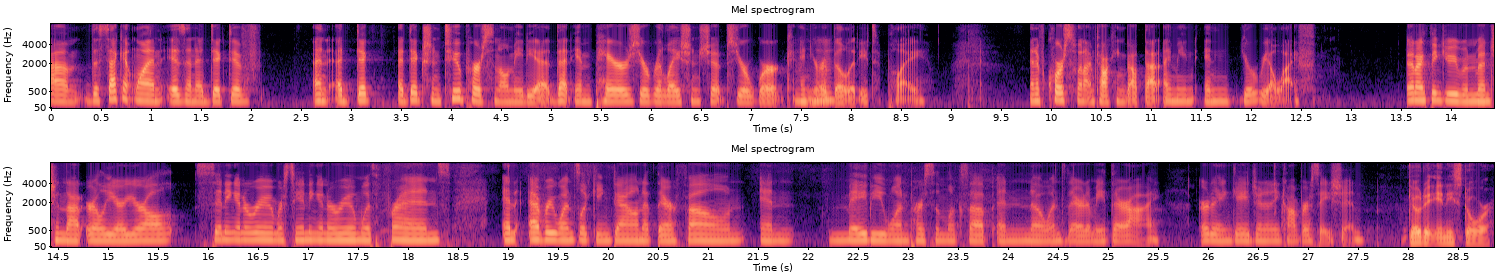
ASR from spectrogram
Um, the second one is an addictive, an addic- addiction to personal media that impairs your relationships, your work, and your ability to play. And of course, when I'm talking about that, I mean in your real life. And I think you even mentioned that earlier. You're all sitting in a room or standing in a room with friends, and everyone's looking down at their phone, and maybe one person looks up and no one's there to meet their eye or to engage in any conversation. Go to any store,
